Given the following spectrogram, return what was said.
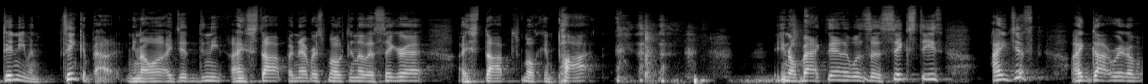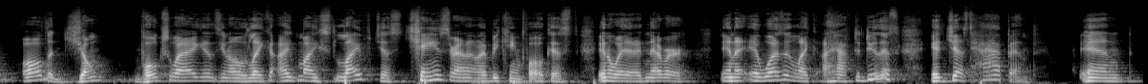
didn't even think about it. You know, I didn't. Even, I stopped. I never smoked another cigarette. I stopped smoking pot. you know, back then it was the 60s. I just, I got rid of all the junk Volkswagens, you know, like I, my life just changed around and I became focused in a way that I'd never, and it wasn't like I have to do this. It just happened. And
